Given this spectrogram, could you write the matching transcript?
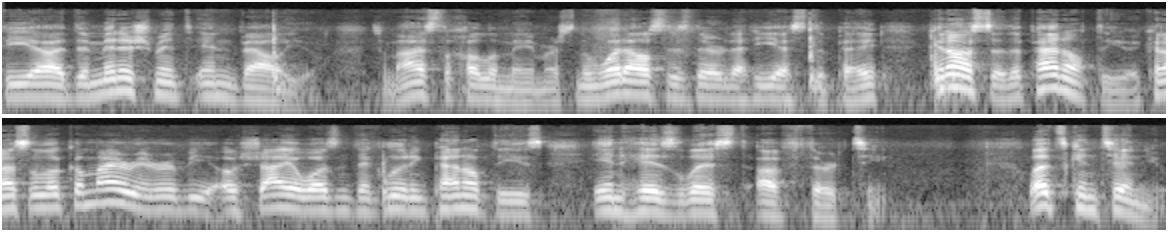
the uh, diminishment in value. So So then what else is there that he has to pay? Kanasa, the penalty. Kanasa lokamayri. Rabbi Oshaya wasn't including penalties in his list of 13. Let's continue.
